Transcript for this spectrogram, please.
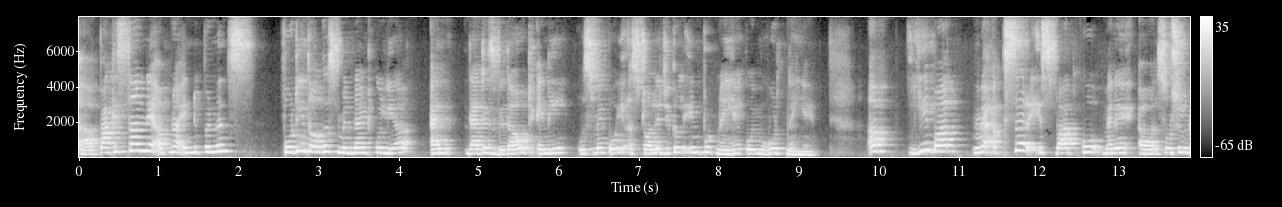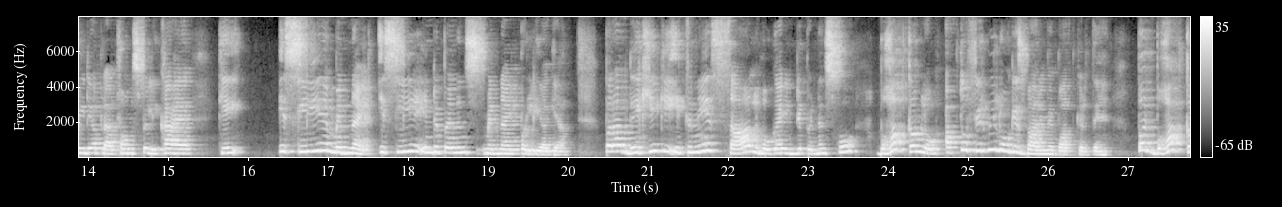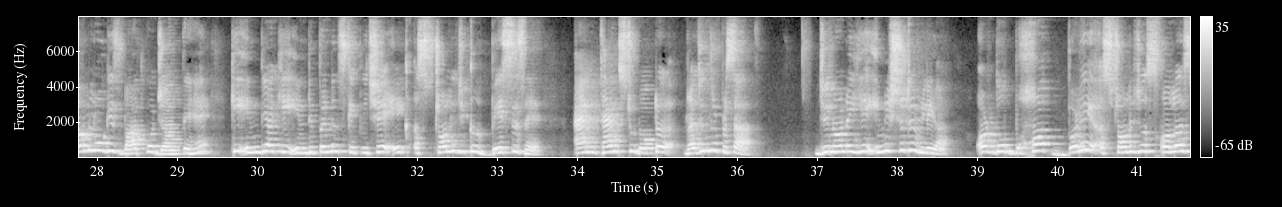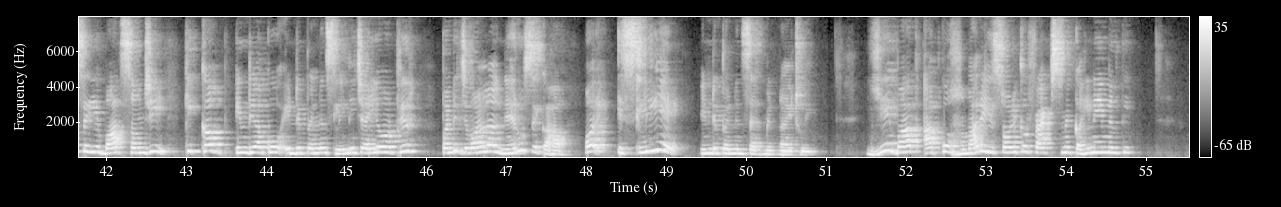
पाकिस्तान ने अपना इंडिपेंडेंस फोर्टीन अगस्त मिडनाइट को लिया and that is without any उसमें कोई एस्ट्रोलॉजिकल इनपुट नहीं है, कोई मुहूर्त नहीं है। अब ये बात मैं अक्सर इस बात को मैंने सोशल मीडिया प्लेटफॉर्म्स पे लिखा है कि इसलिए मिडनाइट इसलिए इंडिपेंडेंस मिडनाइट पर लिया गया। पर आप देखिए कि इतने साल हो गए इंडिपेंडेंस को, बहुत कम लोग, अब तो फिर भी लोग इस बारे में बात करते हैं। पर बहुत कम लोग इस बात को जानते हैं कि इंडिया की इंडिपेंडेंस के पीछे एक एस्ट्रोलॉजिकल बेसिस है। And thanks to doctor Rajendra Prasad जिन्होंने ये इनिशिएटिव लिया और दो बहुत बड़े एस्ट्रोलॉजर स्कॉलर्स से ये बात समझी कि कब इंडिया को इंडिपेंडेंस लेनी चाहिए और फिर पंडित जवाहरलाल नेहरू से कहा और इसलिए इंडिपेंडेंस एट मिडनाइट हुई। ये बात आपको हमारे हिस्टोरिकल फैक्ट्स में कहीं नहीं मिलती।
